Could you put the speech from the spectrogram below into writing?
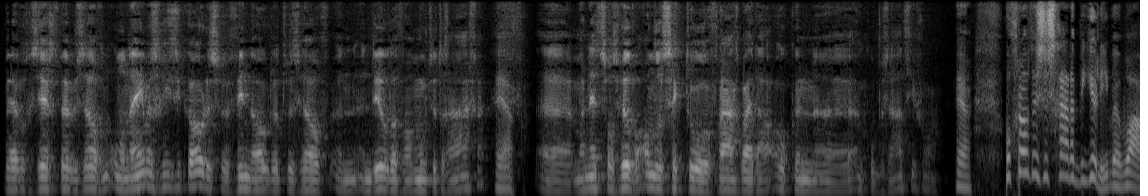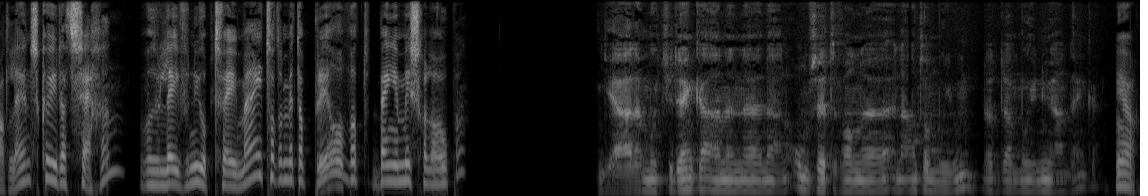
We hebben gezegd, we hebben zelf een ondernemersrisico. Dus we vinden ook dat we zelf een, een deel daarvan moeten dragen. Ja. Uh, maar net zoals heel veel andere sectoren vragen wij daar ook een, uh, een compensatie voor. Ja. Hoe groot is de schade bij jullie, bij Wildlands? Kun je dat zeggen? Want we leven nu op 2 mei tot en met april. Wat ben je misgelopen? Ja, dan moet je denken aan een, uh, een omzetten van uh, een aantal miljoen. Dat, daar moet je nu aan denken. Ja,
